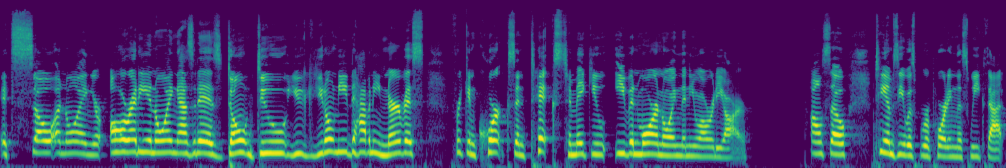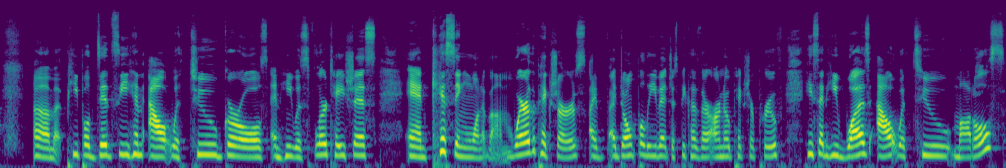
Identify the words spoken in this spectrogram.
It's so annoying. You're already annoying as it is. Don't do you you don't need to have any nervous freaking quirks and ticks to make you even more annoying than you already are. Also, TMZ was reporting this week that um, people did see him out with two girls and he was flirtatious and kissing one of them. Where are the pictures? I, I don't believe it just because there are no picture proof. He said he was out with two models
